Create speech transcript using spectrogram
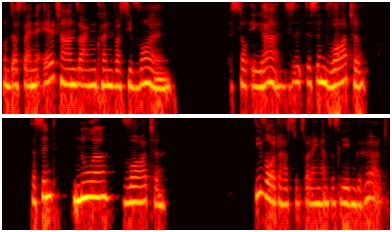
und dass deine Eltern sagen können, was sie wollen. Ist doch egal. Das sind Worte. Das sind nur Worte. Die Worte hast du zwar dein ganzes Leben gehört,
